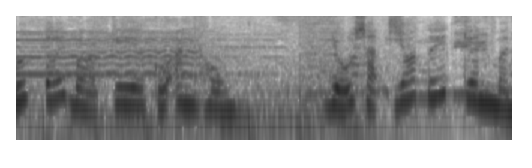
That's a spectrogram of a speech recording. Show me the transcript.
bước tới bờ kia của anh hùng. Vũ sạch gió tuyết trên mình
